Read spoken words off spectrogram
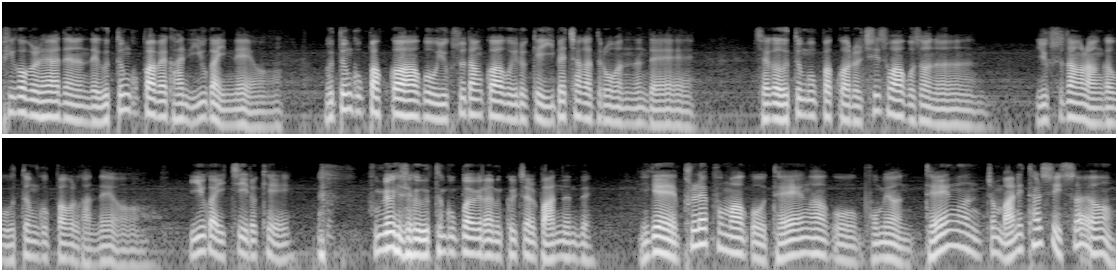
픽업을 해야 되는데 으뜸국밥에 간 이유가 있네요. 으뜸국밥과하고 육수당과하고 이렇게 2배차가 들어왔는데 제가 으뜸국밥과를 취소하고서는 육수당을 안 가고 으뜸국밥을 갔네요. 이유가 있지 이렇게 분명히 제가 으뜸국밥이라는 글자를 봤는데 이게 플랫폼하고 대행하고 보면 대행은 좀 많이 탈 수 있어요.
